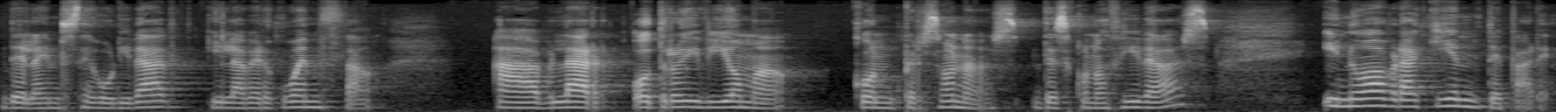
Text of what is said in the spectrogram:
de la inseguridad y la vergüenza a hablar otro idioma con personas desconocidas y no habrá quien te pare,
